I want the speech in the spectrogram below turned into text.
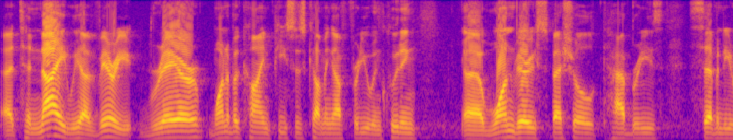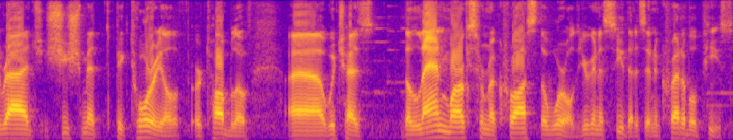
Uh, tonight we have very rare, one of a kind pieces coming up for you, including uh, one very special Tabriz 70 Raj Shishmet pictorial or tableau, uh, which has the landmarks from across the world. You're going to see that it's an incredible piece.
